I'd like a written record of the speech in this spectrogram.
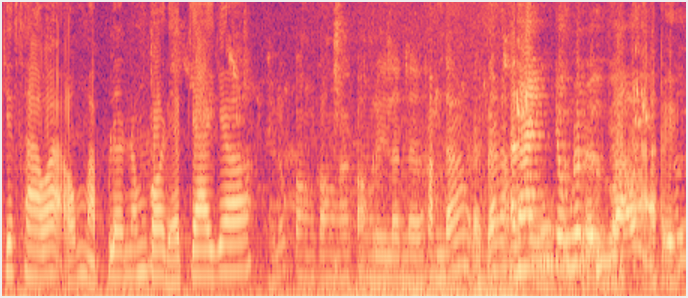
chứ sao á ổng mập lên ổng coi đẹp trai chứ. Thì lúc con con con đi lên thăm đó đợt đó anh hai cũng chung nó được rồi.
